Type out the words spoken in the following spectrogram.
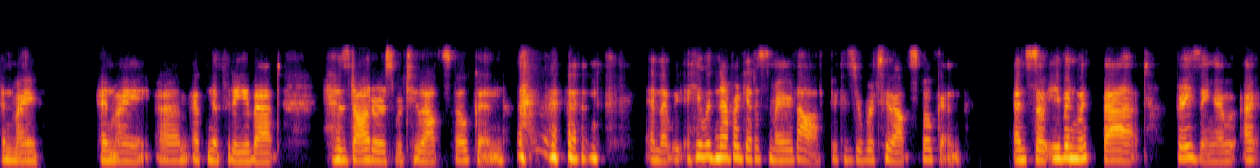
in my in my um, ethnicity that his daughters were too outspoken and, and that we, he would never get us married off because you were too outspoken. And so even with that phrasing, I, I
